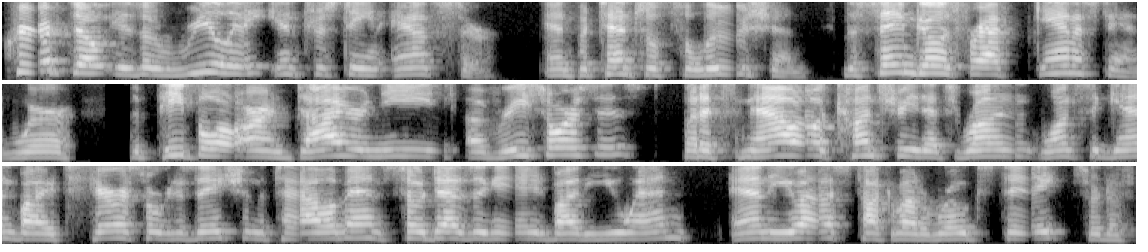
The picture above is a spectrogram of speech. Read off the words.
Crypto is a really interesting answer and potential solution. The same goes for Afghanistan, where the people are in dire need of resources, but it's now a country that's run once again by a terrorist organization, the Taliban, so designated by the UN and the US. Talk about a rogue state, sort of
